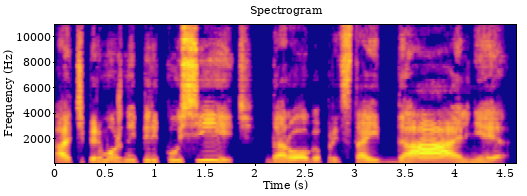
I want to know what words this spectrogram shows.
А теперь можно и перекусить. Дорога предстоит дальняя».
